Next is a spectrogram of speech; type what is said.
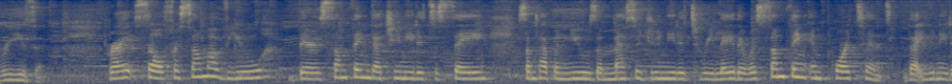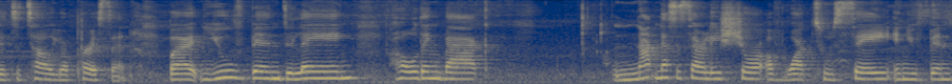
reason right? So for some of you, there's something that you needed to say, some type of news, a message you needed to relay. There was something important that you needed to tell your person, but you've been delaying, holding back, not necessarily sure of what to say, and you've been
